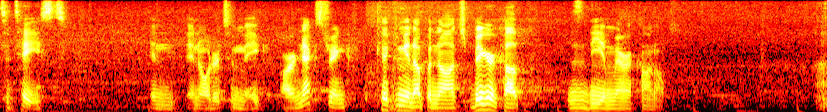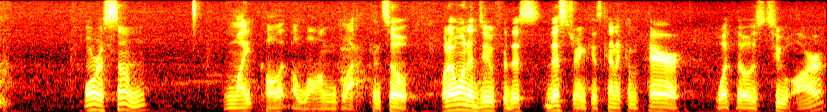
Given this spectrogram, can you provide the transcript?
to taste in, in order to make our next drink. Kicking it up a notch, bigger cup, is the Americano. Or as some might call it a long black. And so what I want to do for this, this drink is kind of compare what those two are.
